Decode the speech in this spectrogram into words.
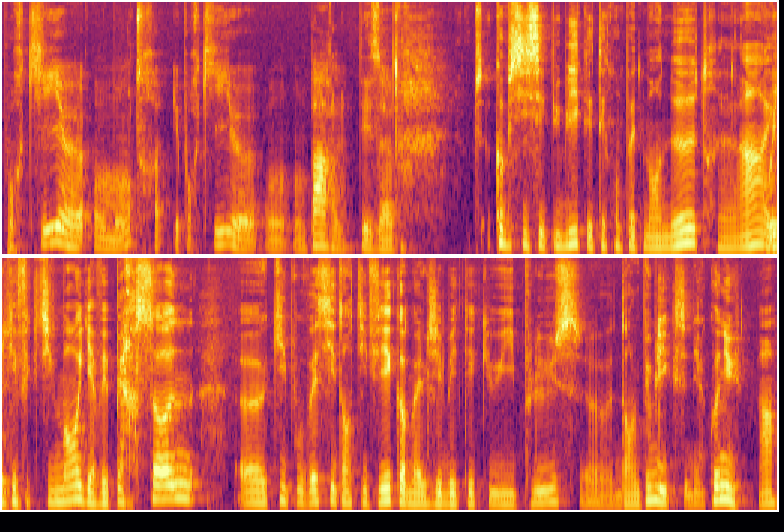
pour qui on montre et pour qui on parle des œuvres comme si ces publics étaient complètement neutres, hein, et qu'effectivement, il n'y avait personne euh, qui pouvait s'identifier comme LGBTQI, euh, dans le public, c'est bien connu. Hein.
